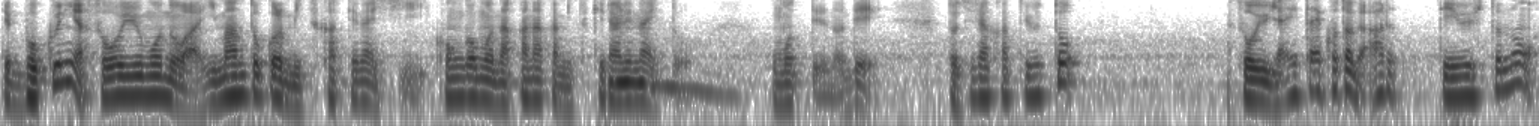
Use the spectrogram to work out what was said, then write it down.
で僕にはそういうものは今のところ見つかってないし今後もなかなか見つけられないと思ってるのでどちらかというとそういうやりたいことがあるっていう人の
